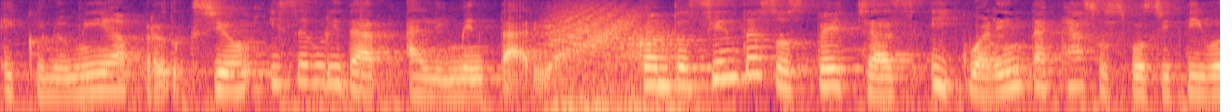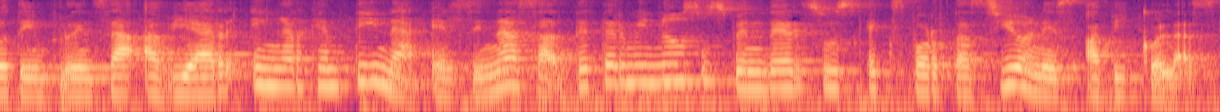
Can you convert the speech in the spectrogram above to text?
economía, producción y seguridad alimentaria. Con 200 sospechas y 40 casos positivos de influenza aviar en Argentina, el SENASA determinó suspender sus exportaciones avícolas,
